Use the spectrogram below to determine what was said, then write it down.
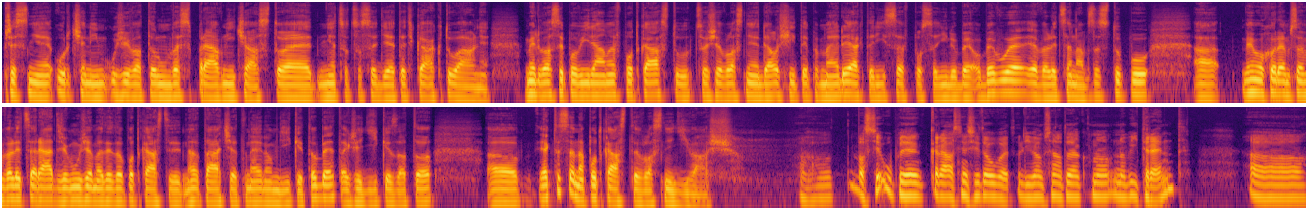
přesně určeným uživatelům ve správný čas. To je něco, co se děje teďka aktuálně. My dva si povídáme v podcastu, což je vlastně další typ média, který se v poslední době objevuje, je velice na vzestupu a Mimochodem jsem velice rád, že můžeme tyto podcasty natáčet nejenom díky tobě, takže díky za to. Jak ty se na podcasty vlastně díváš? Vlastně úplně krásně si to uvedl. Dívám se na to jako no, nový trend. Uh,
